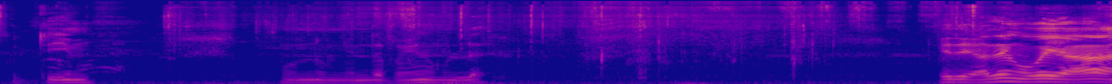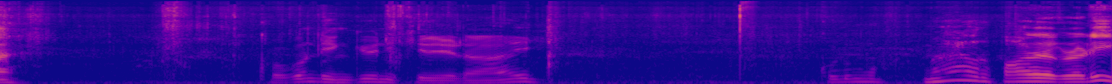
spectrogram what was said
சுற்றியும் ஒன்றும் எந்த பயனும் இல்லை. இது அதே குகையா? குகண்டு எங்கேயோ நிற்கிறேடாய் குடும்பம். மேலே ஒரு பாறை இருக்குடாடி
